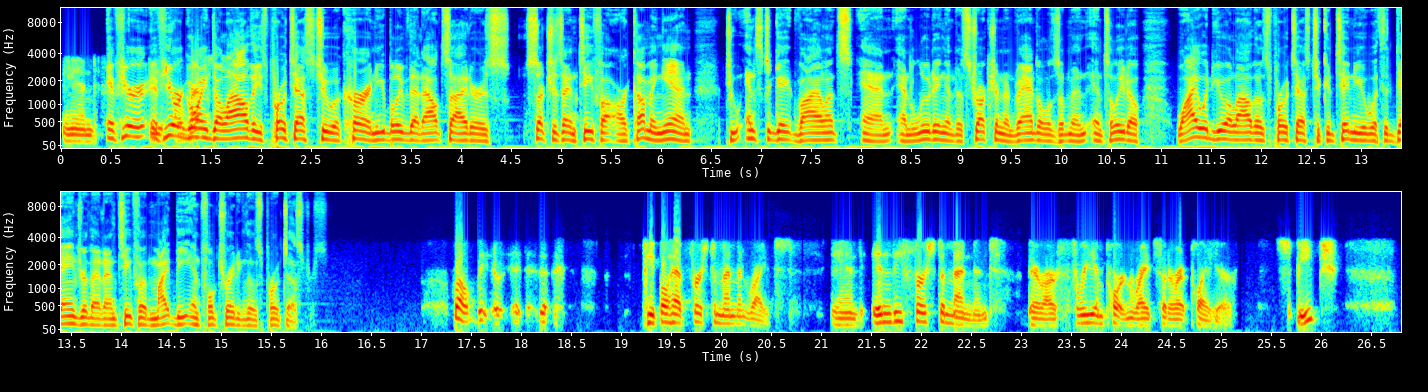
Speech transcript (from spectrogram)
And if you're if you're arrest- going to allow these protests to occur, and you believe that outsiders such as Antifa are coming in to instigate violence and, and looting and destruction and vandalism in, in Toledo, why would you allow those protests to continue with the danger that Antifa might be infiltrating those protesters? Well, uh, uh, people have First Amendment rights, and in the First Amendment, there are three important rights that are at play here: speech,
